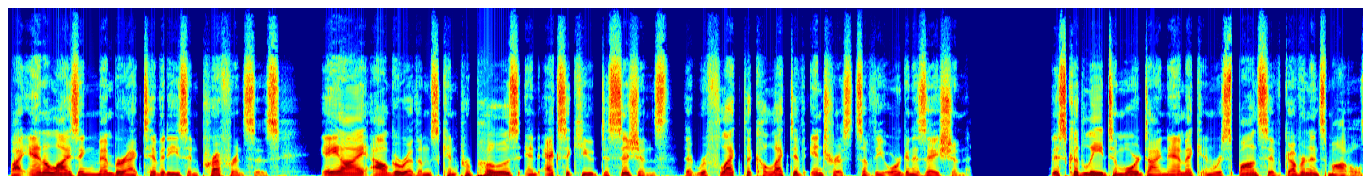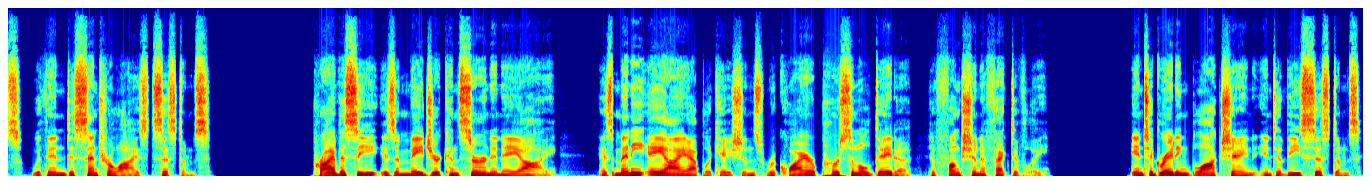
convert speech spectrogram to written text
By analyzing member activities and preferences, AI algorithms can propose and execute decisions that reflect the collective interests of the organization. This could lead to more dynamic and responsive governance models within decentralized systems. Privacy is a major concern in AI, as many AI applications require personal data to function effectively. Integrating blockchain into these systems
